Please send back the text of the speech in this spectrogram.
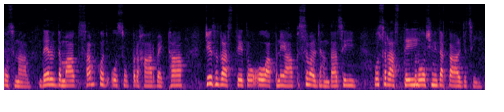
ਉਸ ਨਾਲ ਦਿਲ, ਦਿਮਾਗ ਸਭ ਕੁਝ ਉਸ ਉੱਪਰ ਹਾਰ ਬੈਠਾ। ਜਿਸ ਰਸਤੇ ਤੋਂ ਉਹ ਆਪਣੇ ਆਪਸ ਵੱਲ ਜਾਂਦਾ ਸੀ, ਉਸ ਰਸਤੇ ਹੀ ਰੋਸ਼ਨੀ ਦਾ ਕਾਲਜ ਸੀ।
